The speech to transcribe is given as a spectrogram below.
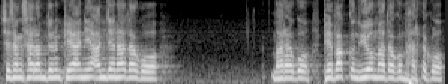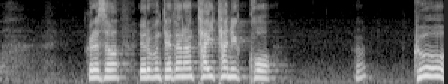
세상 사람들은 배 안이 안전하다고 말하고 배 밖은 위험하다고 말하고 그래서 여러분 대단한 타이타닉호 어? 그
